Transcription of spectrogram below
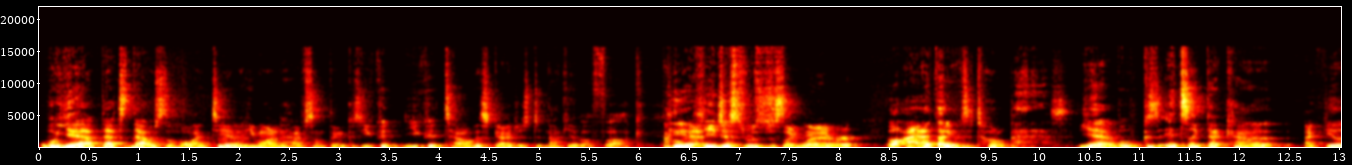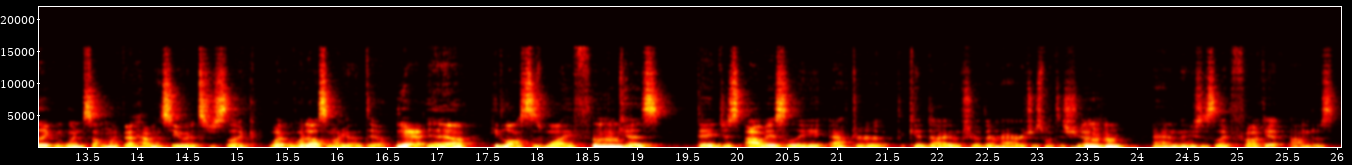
Well, yeah, that's that was the whole idea. Mm-hmm. He wanted to have something because you could you could tell this guy just did not give a fuck. yeah. He just was just like whatever. Well, I, I thought he was a total badass. Yeah, well, because it's like that kind of. I feel like when something like that happens to you, it's just like, what what else am I gonna do? Yeah. You know, he lost his wife Mm-hmm. because they just obviously after the kid died, I'm sure their marriage just went to shit, hmm and he's just like, fuck it, I'm just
